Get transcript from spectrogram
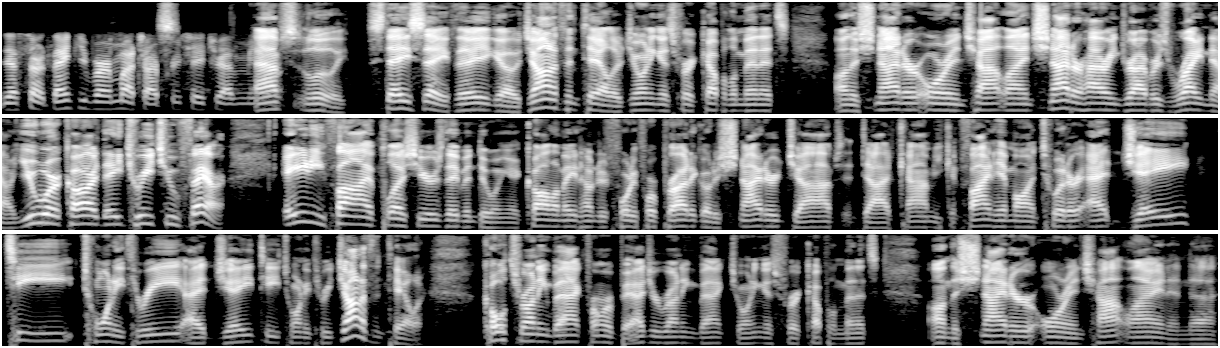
Yes, sir. Thank you very much. I appreciate you having me. Absolutely. Stay safe. There you go. Jonathan Taylor joining us for a couple of minutes on the Schneider Orange Hotline. Schneider hiring drivers right now. You work hard, they treat you fair. 85 plus years they've been doing it. Call them 844 Pride. Go to SchneiderJobs.com. You can find him on Twitter at JT23 at JT23. Jonathan Taylor Colts running back, former Badger running back, joining us for a couple of minutes on the Schneider Orange Hotline, and uh,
